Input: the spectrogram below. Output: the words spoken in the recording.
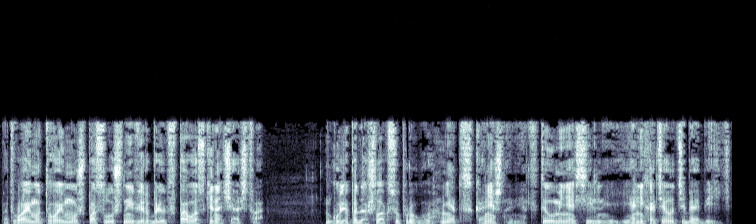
По-твоему, твой муж послушный верблюд в повозке начальства?» Гуля подошла к супругу. «Нет, конечно, нет. Ты у меня сильный, я не хотела тебя обидеть.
